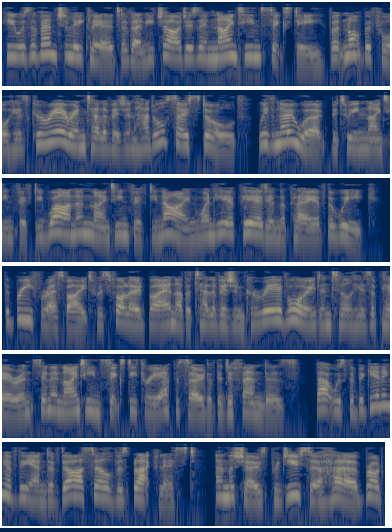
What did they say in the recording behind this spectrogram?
He was eventually cleared of any charges in 1960, but not before his career in television had also stalled, with no work between 1951 and 1959 when he appeared in the Play of the Week. The brief respite was followed by another television career void until his appearance in a 1963 episode of The Defenders. That was the beginning of the end of Da Silva's blacklist, and the show's producer Herb Brodkin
